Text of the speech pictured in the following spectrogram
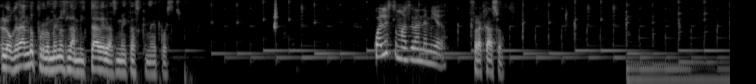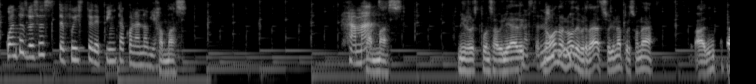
logrando por lo menos la mitad de las metas que me he puesto. ¿Cuál es tu más grande miedo? Fracaso. ¿Cuántas veces te fuiste de pinta con la novia? Jamás. ¿Jamás? Jamás. Mi responsabilidad. No de- No, no, no, de verdad. Soy una persona adicta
